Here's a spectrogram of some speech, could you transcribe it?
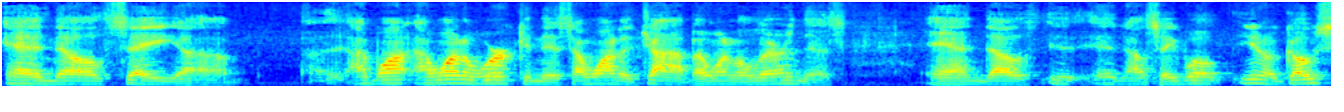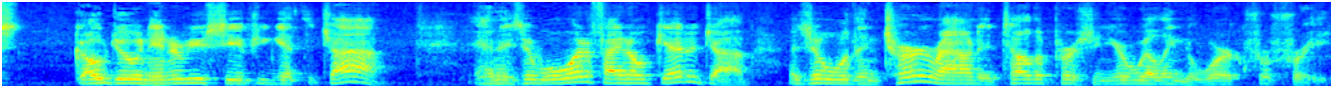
and they'll say, uh, "I want, I want to work in this. I want a job. I want to learn this," and I'll, and I'll say, "Well, you know, go, go do an interview, see if you can get the job." And they say, "Well, what if I don't get a job?" I said, "Well, then turn around and tell the person you're willing to work for free."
